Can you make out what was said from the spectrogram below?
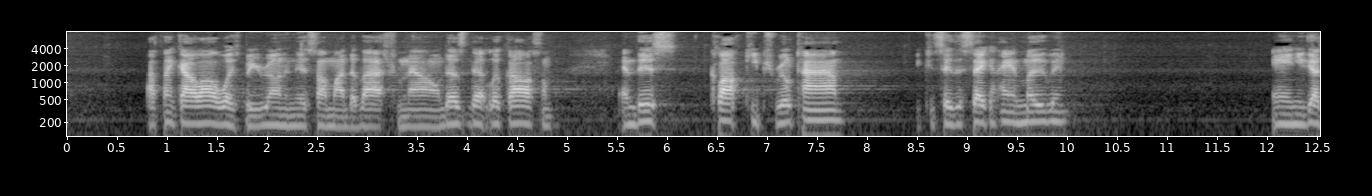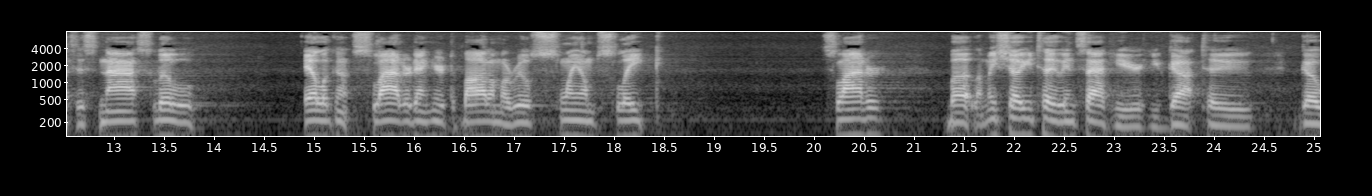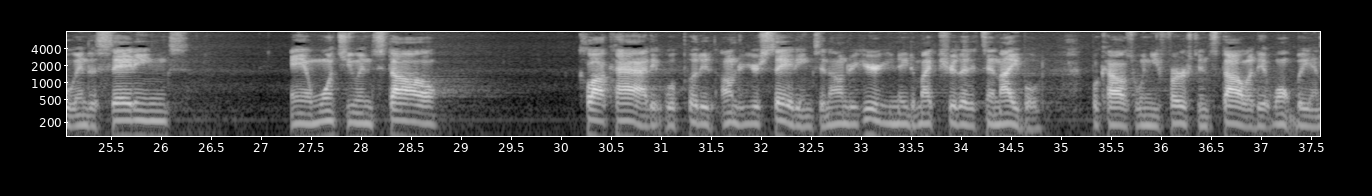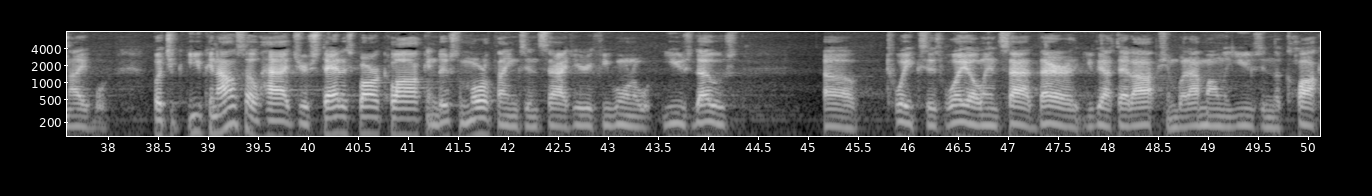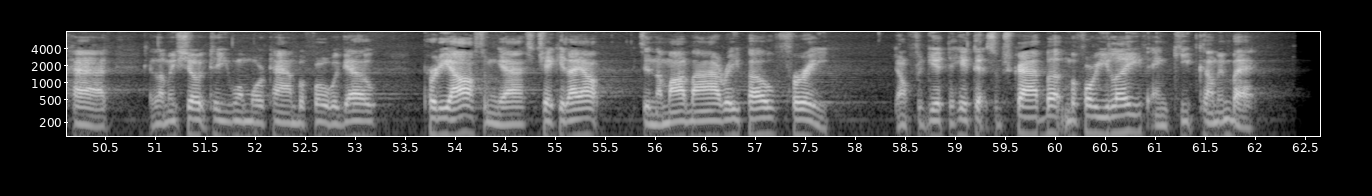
I think I'll always be running this on my device from now on. Doesn't that look awesome? And this clock keeps real time. You can see the second hand moving. And you got this nice little elegant slider down here at the bottom. A real slim, sleek slider but let me show you too inside here. You've got to go into settings and once you install clock hide it will put it under your settings. And under here you need to make sure that it's enabled because when you first install it it won't be enabled. But you, you can also hide your status bar clock and do some more things inside here if you want to use those uh, tweaks as well inside there. You got that option but I'm only using the clock hide and let me show it to you one more time before we go. Pretty awesome, guys. Check it out. It's in the ModMyi repo, free. Don't forget to hit that subscribe button before you leave, and keep coming back.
